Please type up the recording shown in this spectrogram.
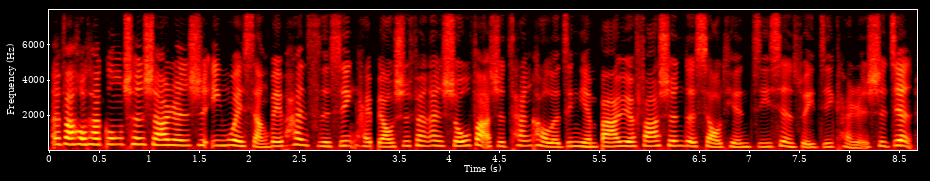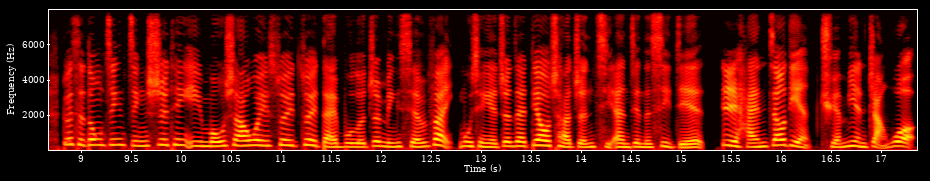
案发后，他供称杀人是因为想被判死刑，还表示犯案手法是参考了今年八月发生的小田急线随机砍人事件。对此，东京警视厅以谋杀未遂罪逮捕了这名嫌犯，目前也正在调查整起案件的细节。日韩焦点全面掌握，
